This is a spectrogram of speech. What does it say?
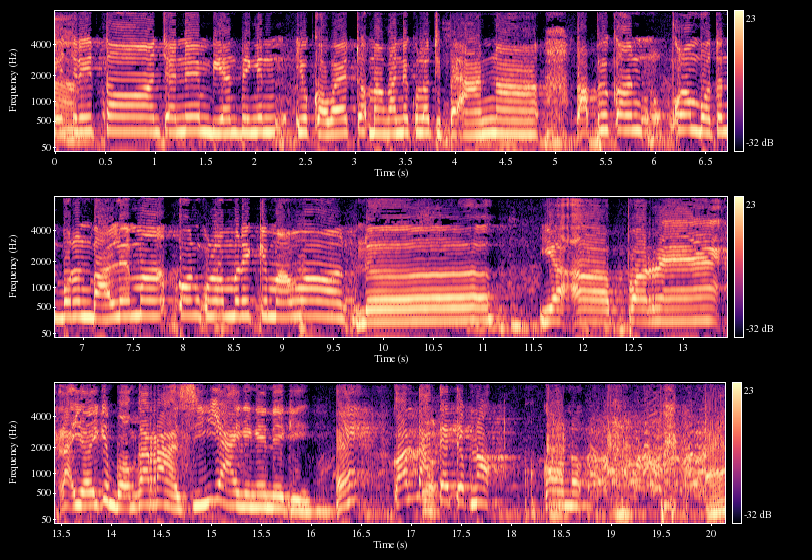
nggih cerita, ancene mbiyen pengin yuga wedok makane kula dipek anak. Tapi kan kula mboten purun bali, Mak. Pun kula mriki mawon. Lho, ya apa rek? Lah ya iki bongkar rahasia iki ngene iki. Eh, kon tak titipno kono. Eh?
